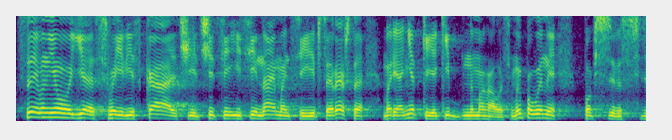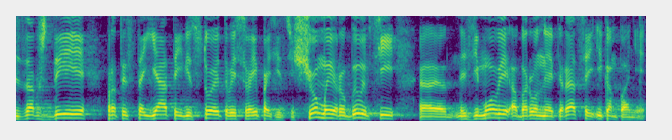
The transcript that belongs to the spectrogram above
Це у нього є свої війська, чи, чи ці і ці найманці, і все решта маріонетки, які намагалися. Ми повинні завжди протистояти і відстоювати свої позиції. Що ми робили в цій е, зимовій оборонній операції і кампанії?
